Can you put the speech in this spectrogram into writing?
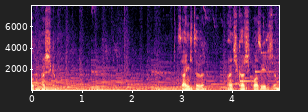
Korkma aşkım. Sen git eve. Ben çıkar çıkmaz geleceğim.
